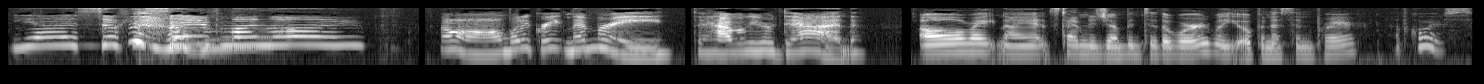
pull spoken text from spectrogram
Yes, so he saved my life. Aw, what a great memory to have of your dad. All right, Naya, it's time to jump into the word. Will you open us in prayer? Of course.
